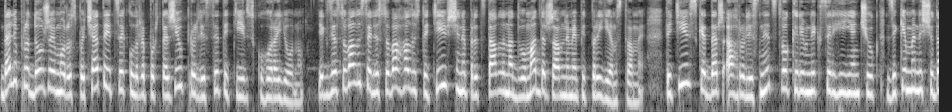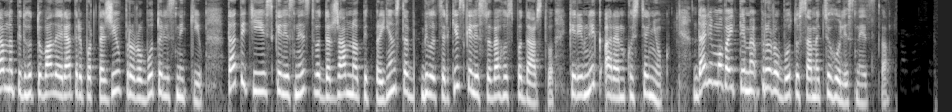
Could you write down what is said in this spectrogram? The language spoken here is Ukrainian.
Далі продовжуємо розпочатий цикл репортажів про ліси Тетіївського району. Як з'ясувалося, лісова галузь Тетіївщини представлена двома державними підприємствами: Тетіївське держагролісництво, керівник Сергій Янчук, з яким ми нещодавно підготували ряд репортажів про роботу лісників, та Тетіївське лісництво державного підприємства Білоцерківське лісове господарство, керівник Арен Костянюк. Далі мова йтиме про роботу саме цього лісництва.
